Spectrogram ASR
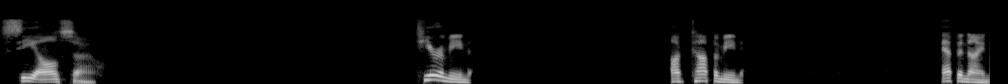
See also. Tyramine Octopamine. Eponine.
